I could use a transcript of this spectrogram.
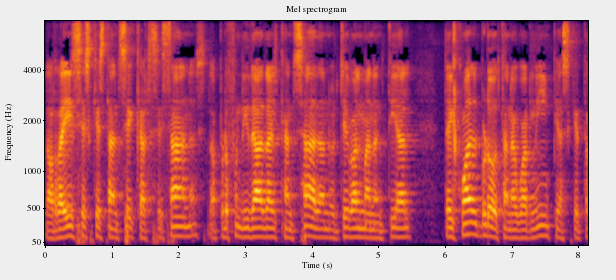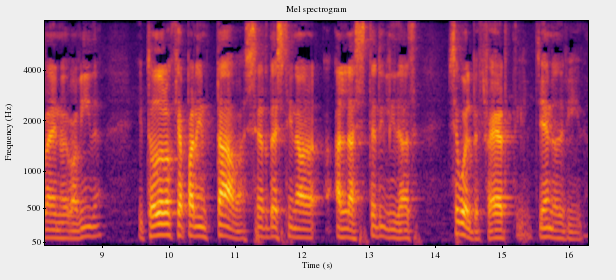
las raíces que están secas y sanas, la profundidad alcanzada nos lleva al manantial del cual brotan aguas limpias que traen nueva vida, y todo lo que aparentaba ser destinado a la esterilidad se vuelve fértil, lleno de vida.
